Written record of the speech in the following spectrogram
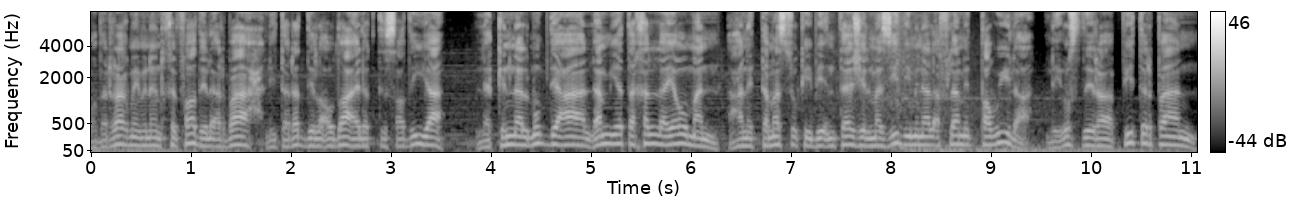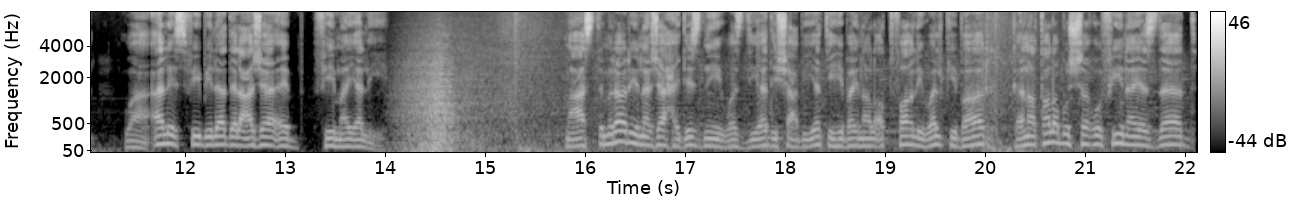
وبالرغم من انخفاض الأرباح لتردي الأوضاع الاقتصادية لكن المبدع لم يتخلى يوما عن التمسك بإنتاج المزيد من الأفلام الطويلة ليصدر بيتر بان وأليس في بلاد العجائب فيما يلي. مع استمرار نجاح ديزني وازدياد شعبيته بين الأطفال والكبار كان طلب الشغوفين يزداد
